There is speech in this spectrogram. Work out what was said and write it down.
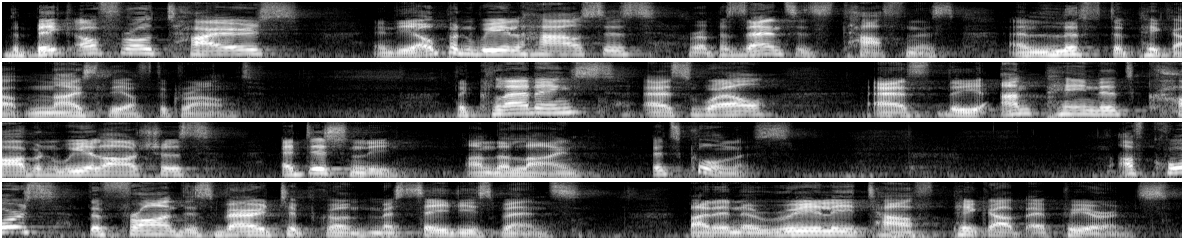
The big off-road tires in the open wheel houses represents its toughness and lift the pickup nicely off the ground. The claddings, as well as the unpainted carbon wheel arches, additionally underline its coolness. Of course, the front is very typical Mercedes-Benz, but in a really tough pickup appearance.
